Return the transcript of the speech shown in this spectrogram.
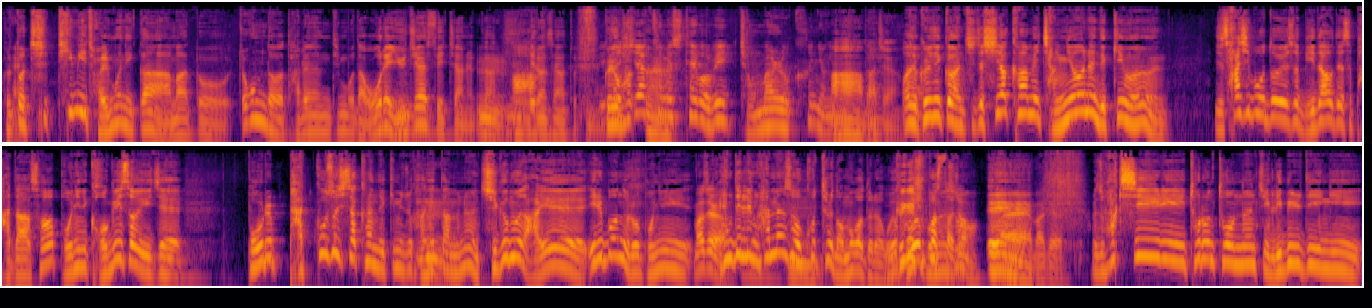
그리고 또 치- 팀이 젊으니까 아마 또 조금 더 다른 팀보다 오래 유지할 수 있지 않을까 음. 이런 생각도 드네요. 그리고 시아캄 네. step up이 정말로 큰 영향을 아 줬다. 맞아요. 아니 그러니까 진짜 시아캄이 작년의 느낌은 이제 45도에서 미다웃에서 받아서 본인이 거기서 이제 볼을 받고서 시작하는 느낌이 좀 강했다면은 지금은 아예 1번으로 본인이 맞아요. 핸들링을 하면서 코트를 넘어가더라고요. 그게 그걸 슈퍼스타죠. 보면서, 예. 네, 맞아요. 그래서 확실히 토론토는 지금 rebuilding이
